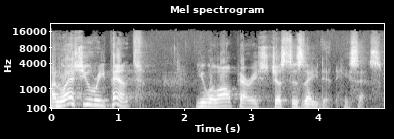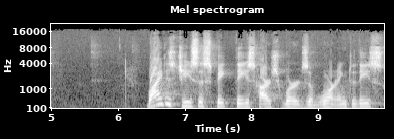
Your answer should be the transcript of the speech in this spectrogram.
Unless you repent, you will all perish just as they did, he says. Why does Jesus speak these harsh words of warning to these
